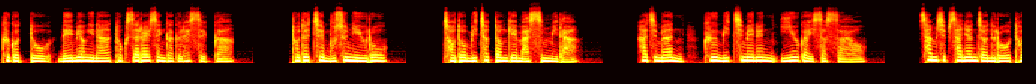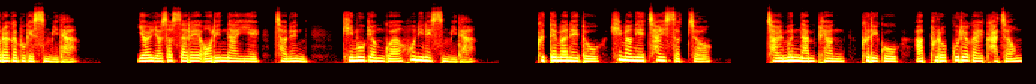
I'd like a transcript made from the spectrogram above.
그것도 네 명이나 독살할 생각을 했을까? 도대체 무슨 이유로? 저도 미쳤던 게 맞습니다. 하지만 그 미침에는 이유가 있었어요. 34년 전으로 돌아가 보겠습니다. 16살의 어린 나이에 저는 김호경과 혼인했습니다. 그때만 해도 희망에 차 있었죠. 젊은 남편, 그리고 앞으로 꾸려갈 가정.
